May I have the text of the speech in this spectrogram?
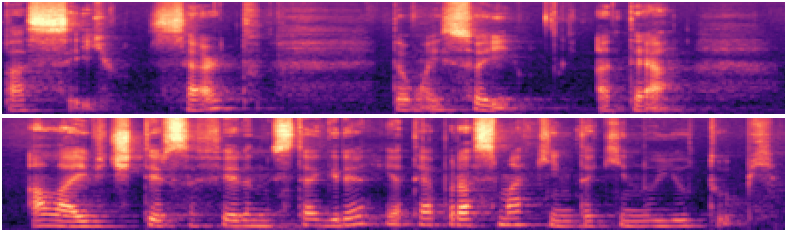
passeio, certo? Então é isso aí. Até a, a live de terça-feira no Instagram e até a próxima quinta aqui no YouTube.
